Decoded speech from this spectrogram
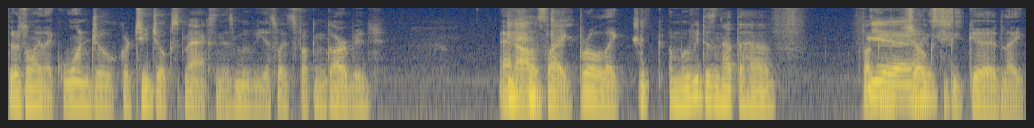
there's only like one joke or two jokes max in this movie. That's why it's fucking garbage." And I was like, "Bro, like a movie doesn't have to have fucking Yeah, jokes to be good, like."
